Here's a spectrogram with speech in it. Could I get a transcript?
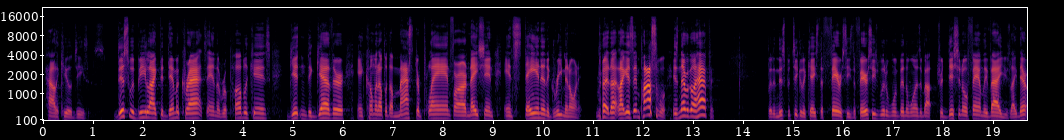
how to kill Jesus. This would be like the Democrats and the Republicans getting together and coming up with a master plan for our nation and staying in agreement on it. Right? Like it's impossible. It's never going to happen. But in this particular case, the Pharisees, the Pharisees would have been the ones about traditional family values. Like they're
